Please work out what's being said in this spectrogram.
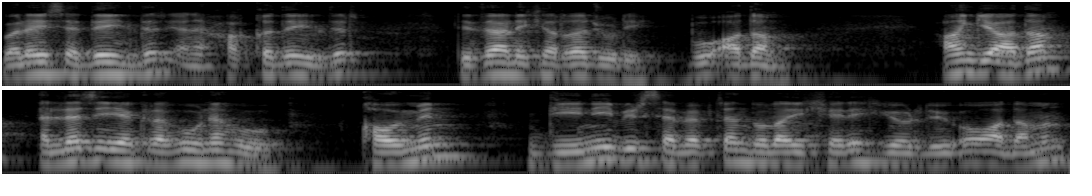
وَلَيْسَ değildir yani hakkı değildir. لِذَٰلِكَ الرَّجُلِ Bu adam. Hangi adam? اَلَّذ۪ي يَكْرَهُونَهُ Kavmin dini bir sebepten dolayı kerih gördüğü o adamın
